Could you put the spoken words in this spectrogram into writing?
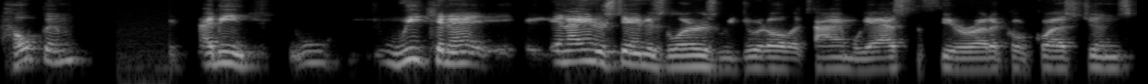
help him. I mean, we can, and I understand as lawyers, we do it all the time. We ask the theoretical questions.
